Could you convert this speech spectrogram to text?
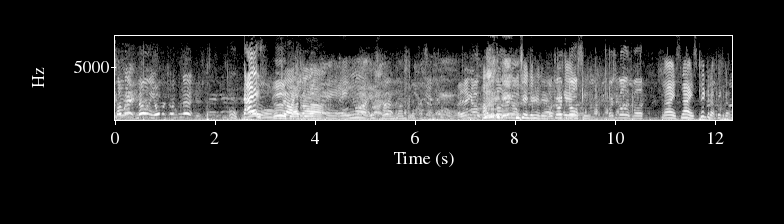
Somebody, Melanie, over towards the net. Nice. Good, Joshua. Okay, hey, you know what? It's fine, Joshua. Alright, there you go. Towards the goal, there you he go. tried to hit her. Go I towards the can goal. see. Where's the goal, Isabella? Nice, nice. Pick it up, pick it up.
